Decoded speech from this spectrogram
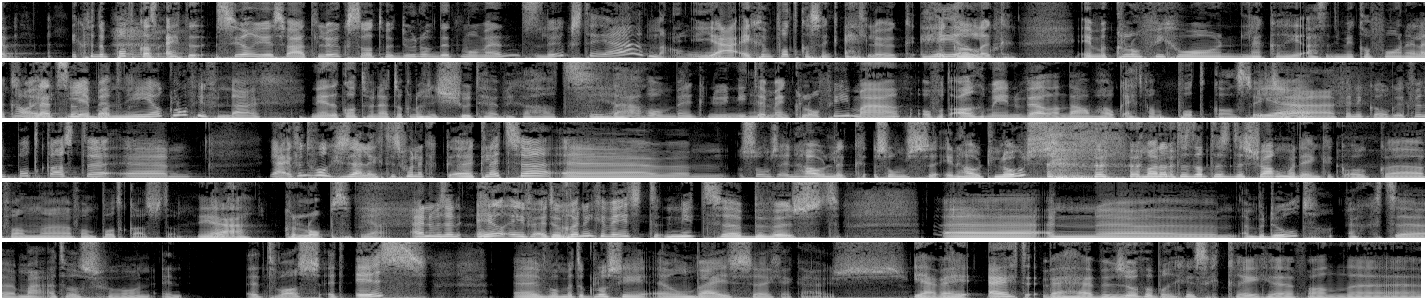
ik vind de podcast echt het- serieus waar het leukste wat we doen op dit moment. Leukste, ja? Nou. Ja, ik vind podcast vind ik echt leuk. Heerlijk. In mijn kloffie gewoon, lekker hier achter die microfoon en lekker Nou, kletsen. jij bent niet jouw kloffie vandaag. Nee, dat komt we net ook nog een shoot hebben gehad. Ja. Daarom ben ik nu niet Ja. in mijn kloffie, maar over het algemeen wel. En daarom hou ik echt van podcast, weet je wel? ja, vind ik ook. Ik vind podcasten... ehm, ja, ik vind het gewoon gezellig. Het is gewoon lekker eh, kletsen. Ehm, soms inhoudelijk, soms eh, inhoudloos. maar dat is, dat is de charme, denk ik, ook eh, van, van podcasten. Ja, klopt. Ja. En we zijn heel even uit de running geweest. Niet bewust. en, eh, en bedoeld. Echt. maar het was gewoon... Een, het was, het is... eh, want met de glossy een onwijs eh, gekke huis. Ja, wij echt, wij hebben zoveel berichtjes gekregen van. eh,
